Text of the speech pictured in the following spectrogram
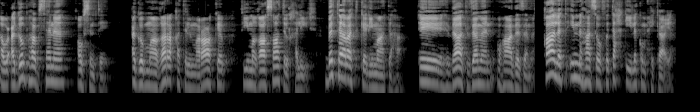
أو عقبها بسنة أو سنتين. عقب ما غرقت المراكب في مغاصات الخليج. بترت كلماتها. إيه ذاك زمن وهذا زمن. قالت إنها سوف تحكي لكم حكاية.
